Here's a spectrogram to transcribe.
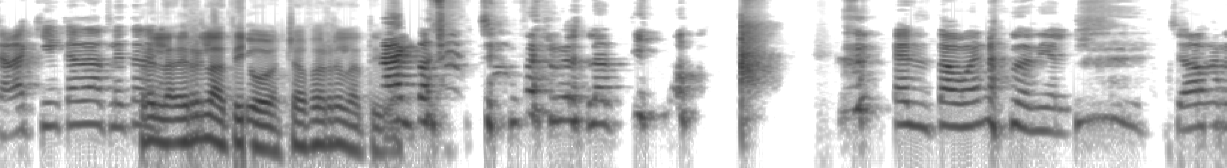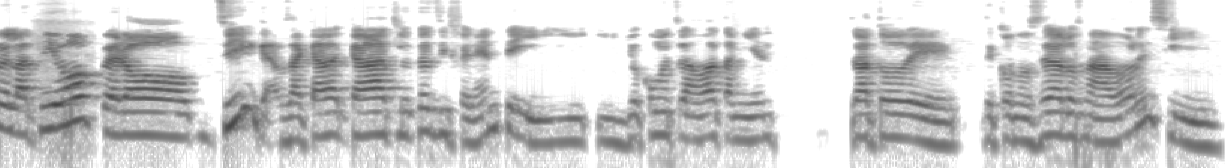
cada quien, cada atleta. es relativo, chafa es relativo. Exacto, chafa es relativo. Eso está bueno, Daniel. Chavo relativo, pero sí, o sea, cada, cada atleta es diferente y, y, yo como entrenadora también trato de, de, conocer a los nadadores y,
